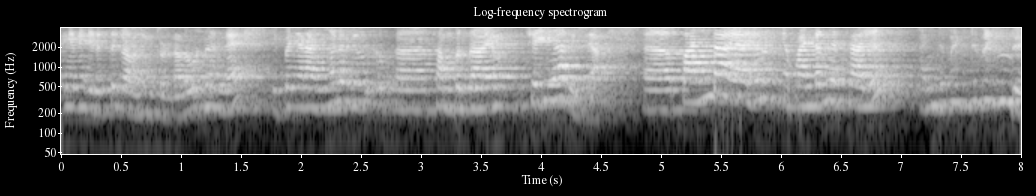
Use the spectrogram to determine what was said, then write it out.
ഇങ്ങനെ എടുത്ത് കളഞ്ഞിട്ടുണ്ട്. അതുകൊണ്ട് തന്നെ ഇപ്പം ഞാൻ അങ്ങനെ ഒരു സമ്പ്രദായം ചെയ്യാറില്ല. പണ്ടായാലും പണ്ടെന്ന് വെച്ചാൽ പണ്ട് പണ്ട് പണ്ട്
